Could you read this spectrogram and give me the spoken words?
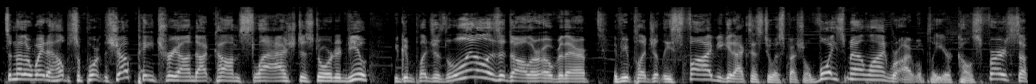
It's another way to help support the show. Patreon.com slash distorted view. You can pledge as little as a dollar over there. If you pledge at least five, you get access to a special voicemail line where I will play your calls first. So,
